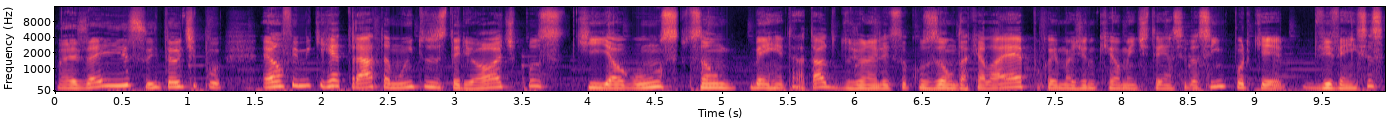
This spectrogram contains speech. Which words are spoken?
Mas é isso. Então, tipo, é um filme que retrata muitos estereótipos, que alguns são bem retratados, do jornalista cuzão daquela época, eu imagino que realmente tenha sido assim, porque vivências.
